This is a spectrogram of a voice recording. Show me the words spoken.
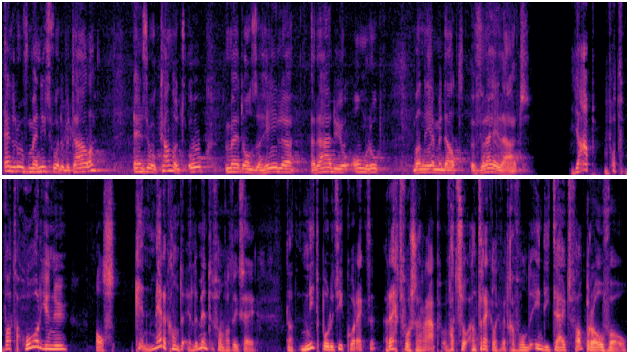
En daar hoeft men niets voor te betalen. En zo kan het ook met onze hele radioomroep, wanneer men dat vrijlaat. Jaap, wat, wat hoor je nu als kenmerkende elementen van wat ik zei? Dat niet politiek correcte, recht voor zijn raap, wat zo aantrekkelijk werd gevonden in die tijd van Provo.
